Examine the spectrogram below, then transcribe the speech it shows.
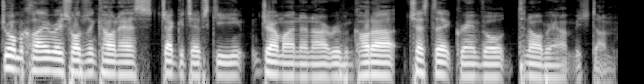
Jordan McLean, Reece Robson, Coen Hess, Jack Gajewski, Jeremiah Nanai, Reuben Cotter, Chester, Granville, Tanoa Brown, Mitch Dunn.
